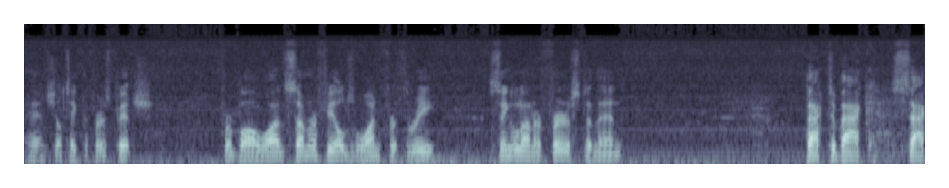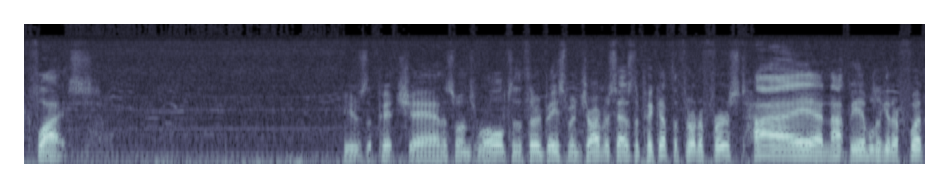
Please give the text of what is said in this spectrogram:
and she'll take the first pitch for ball one. Summerfield's one for three, singled on her first, and then back to back sac flies. Here's the pitch, and this one's rolled to the third baseman. Jarvis has the pickup, the throw to first, high, and not be able to get a foot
